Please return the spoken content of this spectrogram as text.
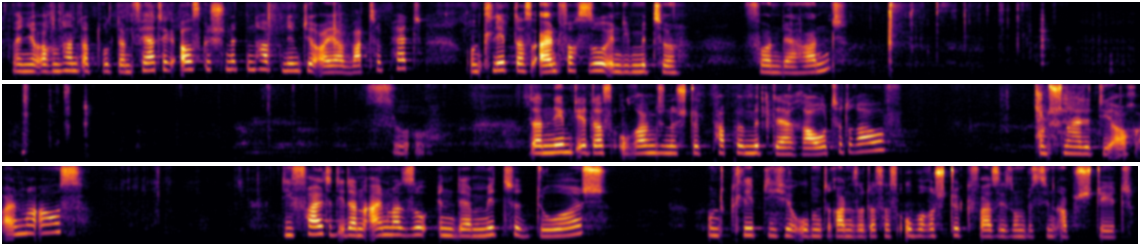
Wenn ihr euren Handabdruck dann fertig ausgeschnitten habt, nehmt ihr euer Wattepad und klebt das einfach so in die Mitte von der Hand. So. Dann nehmt ihr das orangene Stück Pappe mit der Raute drauf und schneidet die auch einmal aus. Die faltet ihr dann einmal so in der Mitte durch und klebt die hier oben dran, sodass das obere Stück quasi so ein bisschen absteht.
